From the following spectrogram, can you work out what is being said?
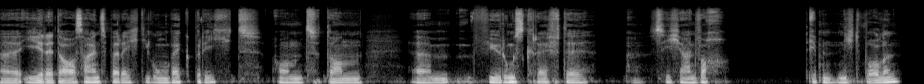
äh, ihre Daseinsberechtigung wegbricht und dann ähm, Führungskräfte äh, sich einfach eben nicht wollen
